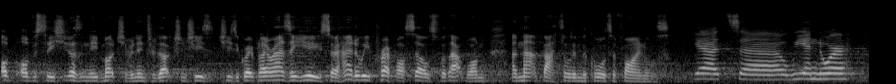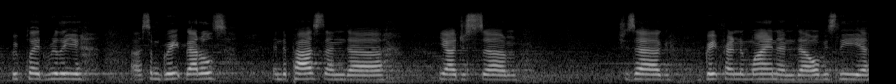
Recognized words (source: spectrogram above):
ob- obviously, she doesn't need much of an introduction. She's, she's a great player, as are you. So, how do we prep ourselves for that one and that battle in the quarterfinals? Yeah, it's uh, we and Noor. We played really uh, some great battles in the past, and uh, yeah, just um, she's a great friend of mine, and uh, obviously uh,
